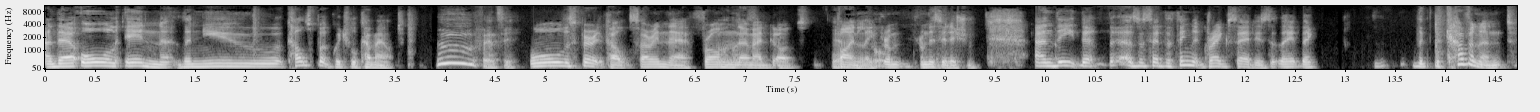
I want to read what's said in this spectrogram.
and they're all in the new cults book, which will come out. Ooh, fancy! All the spirit cults are in there from oh, nice. Nomad Gods. Yeah, finally, cool. from from this edition, and the, the, the, as I said, the thing that Greg said is that they they the, the covenant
